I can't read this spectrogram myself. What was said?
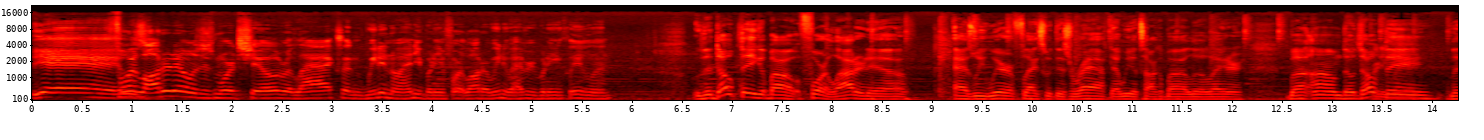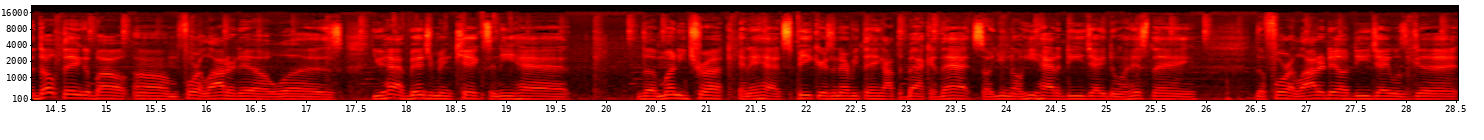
Yeah. Fort was- Lauderdale was just more chill, relaxed, and we didn't know anybody in Fort Lauderdale. We knew everybody in Cleveland. The dope thing about Fort Lauderdale, as we weird flex with this raft that we'll talk about a little later, but um, the dope pretty thing, the dope thing about um, Fort Lauderdale was you had Benjamin Kickz and he had the money truck and they had speakers and everything out the back of that. So you know he had a DJ doing his thing. The Fort Lauderdale DJ was good,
